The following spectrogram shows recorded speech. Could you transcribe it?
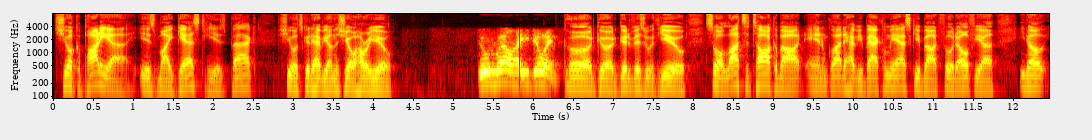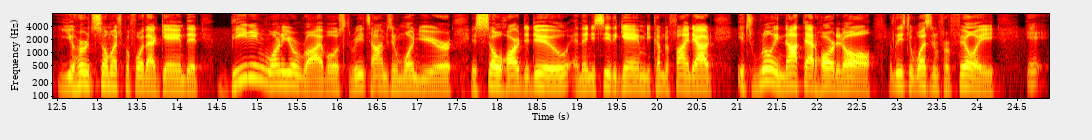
Sheil Kapadia is my guest. He is back. Sheil, it's good to have you on the show. How are you? Doing well. How you doing? Good, good. Good visit with you. So, a lot to talk about, and I'm glad to have you back. Let me ask you about Philadelphia. You know, you heard so much before that game that beating one of your rivals three times in one year is so hard to do. And then you see the game and you come to find out it's really not that hard at all. At least it wasn't for Philly. It,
